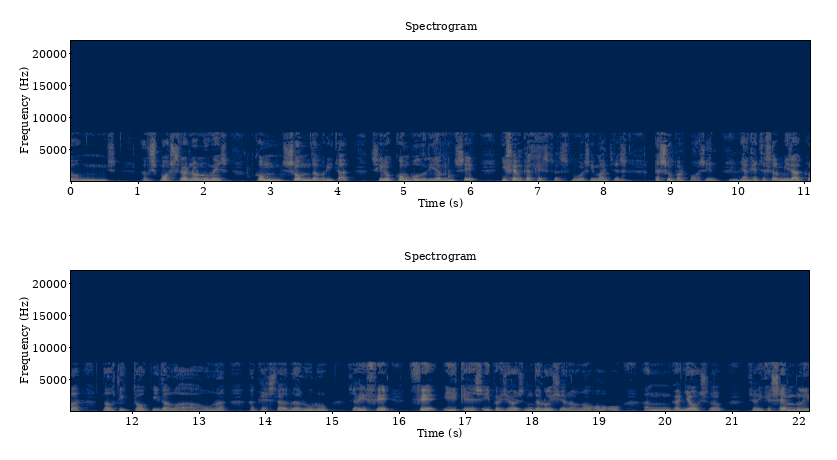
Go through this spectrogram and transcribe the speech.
doncs, ens mostra no només com som de veritat, sinó com voldríem ser i fem que aquestes dues imatges es superposin. Mm -hmm. I aquest és el miracle del TikTok i de la ona aquesta de l'Ulu. És a dir, fer, fer, i, que és, i per això és delusional, no? o, o enganyós, no? És a dir, que sembli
